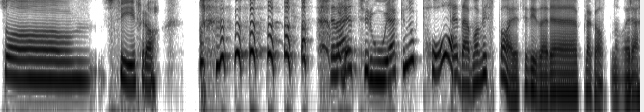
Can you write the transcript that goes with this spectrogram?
Så si ifra. Det der, det tror jeg ikke noe på! det der må vi spare til de der eh, plakatene våre.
